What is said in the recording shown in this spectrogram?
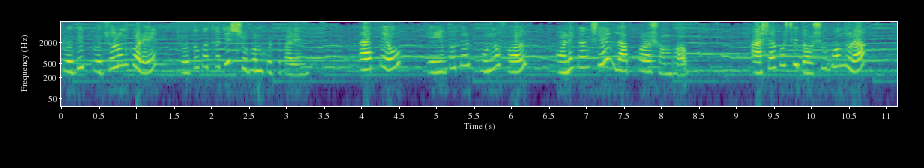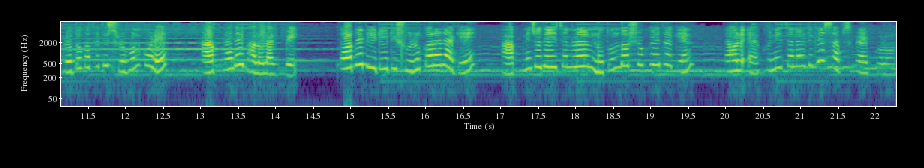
প্রদীপ প্রজ্বলন করে ব্রত কথাটি শ্রবণ করতে পারেন। তাতেও এই ব্রতের পূর্ণ ফল অনেকাংশে লাভ করা সম্ভব। আশা করছি দর্শক বন্ধুরা, ব্রত কথাটি শ্রবণ করে আপনাদের ভালো লাগবে। তবে ভিডিওটি শুরু করার আগে আপনি যদি এই চ্যানেলের নতুন দর্শক হয়ে থাকেন, তাহলে এখনই চ্যানেলটিকে সাবস্ক্রাইব করুন।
